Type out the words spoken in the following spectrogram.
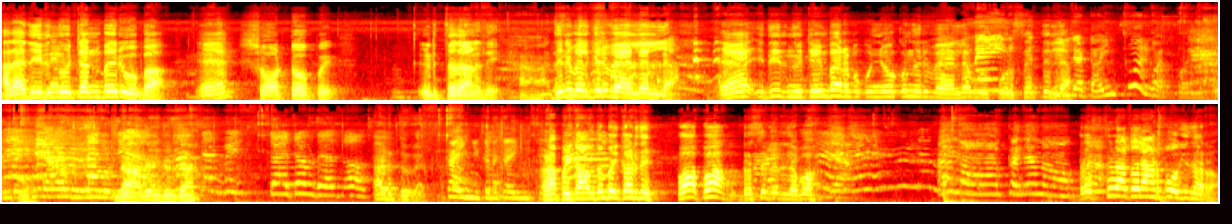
അതായത് ഇരുന്നൂറ്റൻപത് രൂപ ഏ? ഷോർട്ട് ടോപ്പ് എടുത്തതാണിത്. ഇതിന് വലിയൊരു വില അല്ല ഏ ഇത് ഇരുന്നൂറ്റി അമ്പത് പറഞ്ഞപ്പോ കുഞ്ഞോക്കൊന്നും ഒരു വില പുറത്തില്ല അപ്പൊ ഈ ഒരു പോയിക്കാടുന്ന് പോ പോ ഡ്രസ് ഇട്ടിട്ടില്ല പോ. ഡ്രസ് ഇടാത്തോലെ അങ്ങോട്ട് പോകിന്ന് പറഞ്ഞോ?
